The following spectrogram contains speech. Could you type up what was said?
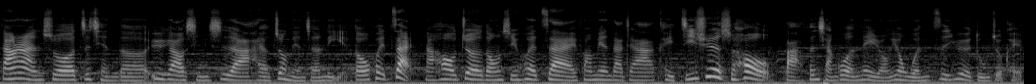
当然说之前的预告形式啊，还有重点整理也都会在。然后旧的东西会在方便大家可以急需的时候，把分享过的内容用文字阅读就可以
